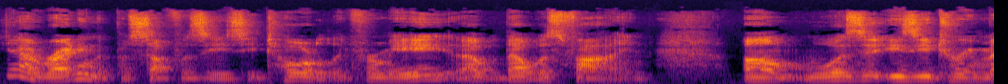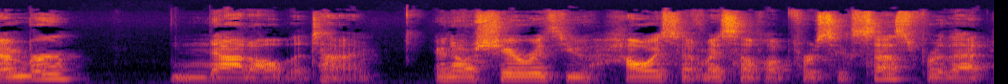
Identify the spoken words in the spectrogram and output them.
Yeah, writing the stuff was easy, totally. For me, that, that was fine. Um, was it easy to remember? Not all the time. And I'll share with you how I set myself up for success for that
